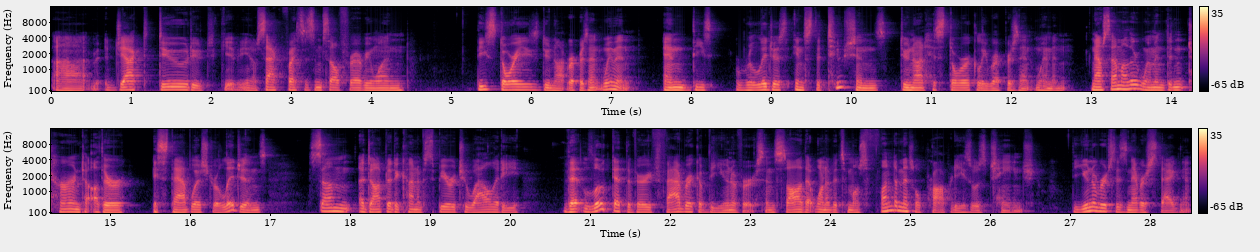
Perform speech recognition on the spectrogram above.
uh, jacked dude who you know sacrifices himself for everyone. These stories do not represent women, and these religious institutions do not historically represent women. Now, some other women didn't turn to other established religions, some adopted a kind of spirituality that looked at the very fabric of the universe and saw that one of its most fundamental properties was change. The universe is never stagnant,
